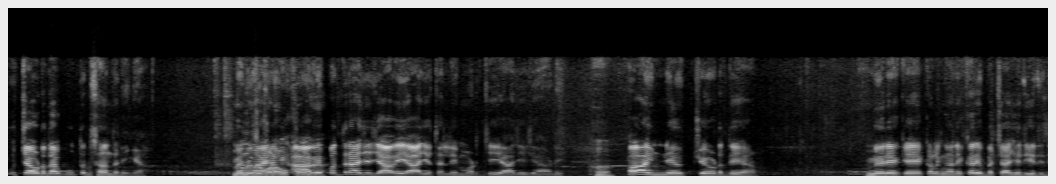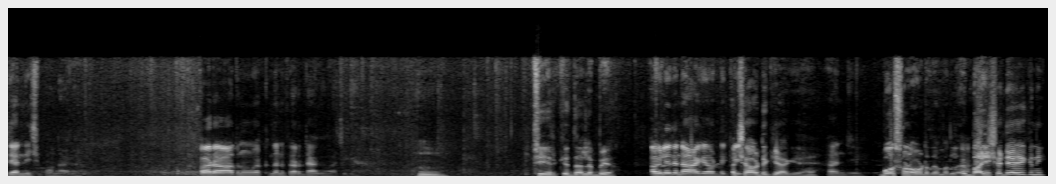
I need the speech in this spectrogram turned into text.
ਉੱਚਾ ਉੱਡਦਾ ਕਬੂਤਰ ਪਸੰਦ ਨਹੀਂ ਆ। ਮੈਨੂੰ ਆਵੇ ਪੱਧਰਾ 'ਚ ਜਾਵੇ ਆ ਜੇ ਥੱਲੇ ਮੁੜ ਜੇ ਆ ਜੇ ਜਾੜੇ। ਹਾਂ। ਆ ਇੰਨੇ ਉੱਚੇ ਉੱਡਦੇ ਆ। ਮੇਰੇ ਕੇ ਕਲੀਆਂ ਦੇ ਘਰੇ ਬੱਚਾ ਛੇਦੀ ਛੇਦੀ ਦਿਨ ਨਹੀਂ ਛਪਾਉਂਦਾ ਹੈਗਾ। ਪਰ ਰਾਤ ਨੂੰ ਇੱਕ ਦਿਨ ਫਿਰਦਾ ਗਵਾਚ ਗਿਆ। ਹੂੰ। ਫੇਰ ਕਿੱਦਾਂ ਲੱਭਿਆ? ਅਗਲੇ ਦਿਨ ਆ ਗਿਆ ਉੱਡ ਕੇ। ਅੱਛਾ ਉੱਡ ਕੇ ਆ ਗਿਆ ਹੈ? ਹਾਂਜੀ। ਬਹੁਤ ਸੋਹਣਾ ਉੱਡਦਾ ਮਤਲਬ। ਇਹ ਬਾਜੀ ਛੱਡਿਆ ਹੈ ਕਿ ਨਹੀਂ?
